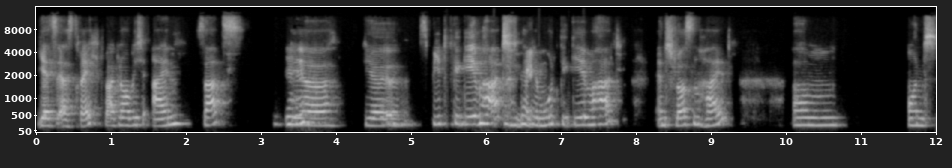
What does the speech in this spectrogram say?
jetzt erst recht, war, glaube ich, ein Satz. Der dir Speed gegeben hat, der dir Mut gegeben hat, Entschlossenheit. Ähm, und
